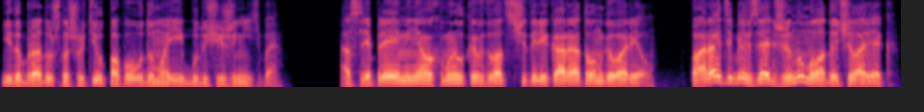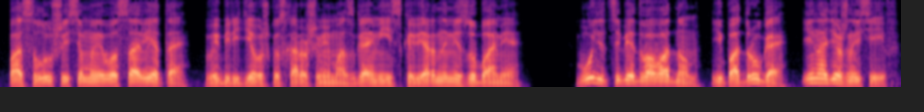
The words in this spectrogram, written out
и добродушно шутил по поводу моей будущей женитьбы. Ослепляя меня ухмылкой в 24 карата, он говорил, «Пора тебе взять жену, молодой человек. Послушайся моего совета. Выбери девушку с хорошими мозгами и скверными зубами. Будет тебе два в одном, и подруга, и надежный сейф».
